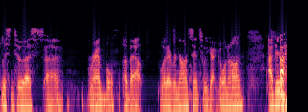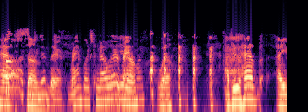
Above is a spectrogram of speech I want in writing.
listen to us uh, ramble about whatever nonsense we got going on. I do have That's what some. you did there. Ramblings from nowhere. You know, rambling. well, I do have a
